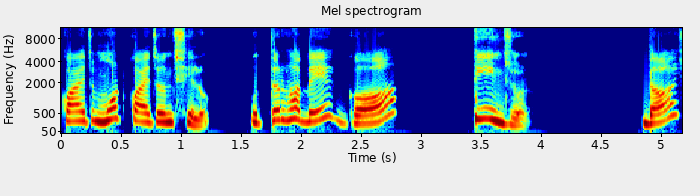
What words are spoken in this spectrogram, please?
কয় মোট কয়জন ছিল? উত্তর হবে, গ, তিনজন। দশ।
